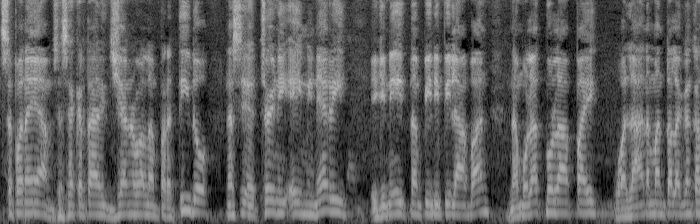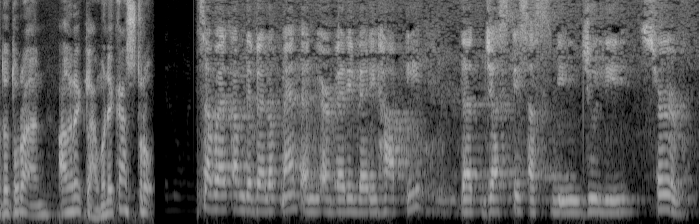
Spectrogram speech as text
Sa panayam sa Secretary General ng partido na si Attorney Amy Neri, iginiit ng PDP Laban na mulat mula pa'y wala naman talagang katuturan ang reklamo ni Castro. It's a welcome development and we are very, very happy that justice has been duly served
